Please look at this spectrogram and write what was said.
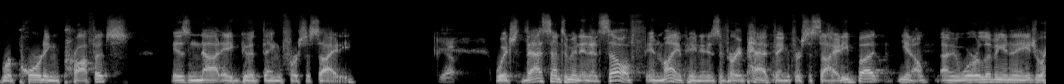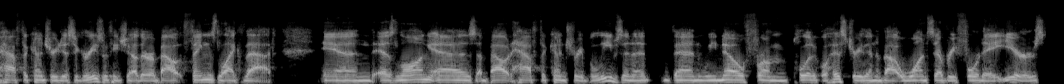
reporting profits is not a good thing for society. Yep. Which that sentiment in itself, in my opinion, is a very bad thing for society. But, you know, I mean, we're living in an age where half the country disagrees with each other about things like that. And as long as about half the country believes in it, then we know from political history that about once every four to eight years,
